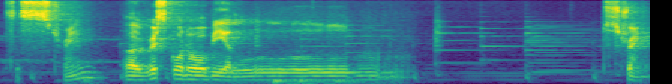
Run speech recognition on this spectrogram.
It's a string. Oh, risk order will be a string.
